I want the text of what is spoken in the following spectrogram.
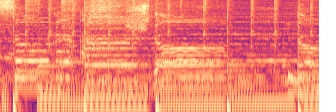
висока аж до, до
